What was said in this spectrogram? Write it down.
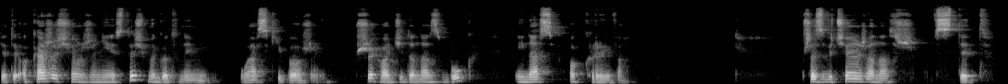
Kiedy okaże się, że nie jesteśmy godnymi łaski Bożej, przychodzi do nas Bóg i nas okrywa. Przezwycięża nasz wstyd,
